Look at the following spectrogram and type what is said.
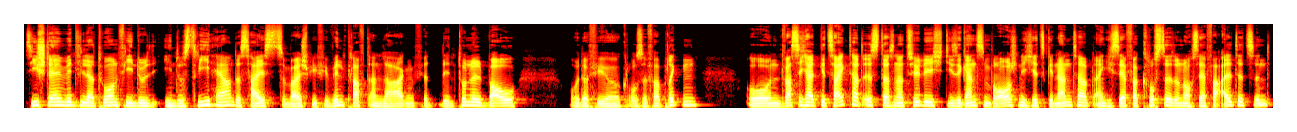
Sie stellen Ventilatoren für die Industrie her, das heißt zum Beispiel für Windkraftanlagen, für den Tunnelbau oder für große Fabriken. Und was sich halt gezeigt hat, ist, dass natürlich diese ganzen Branchen, die ich jetzt genannt habe, eigentlich sehr verkrustet und auch sehr veraltet sind.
